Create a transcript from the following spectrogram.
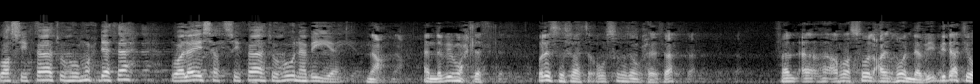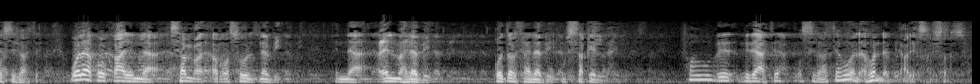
وصفاته محدثة وليست صفاته نبيا. نعم. النبي محدث وليس صفاته صفته محدثة. فالرسول هو النبي بذاته وصفاته. ولا يقول قال إن سمع الرسول نبي إن علمه نبي. قدرته نبي مستقلة. فهو بذاته وصفاته هو النبي عليه الصلاة والسلام.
